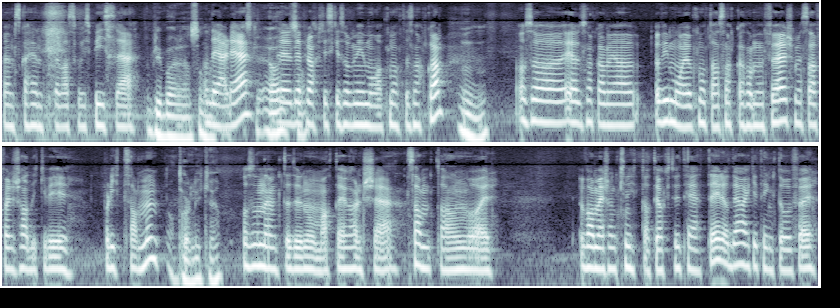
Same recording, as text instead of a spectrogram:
hvem skal hente, hva skal vi spise. Det sånn Og det er det. Ja, det, det praktiske som vi må på en måte snakke om. Mhm. Og så jeg snakket med, og vi må jo på en måte ha snakka sammen før, som jeg sa, for ellers hadde ikke vi blitt sammen. Antagelig ikke. Og så nevnte du noe om at det kanskje samtalen vår var mer sånn knytta til aktiviteter, og det har jeg ikke tenkt over før.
